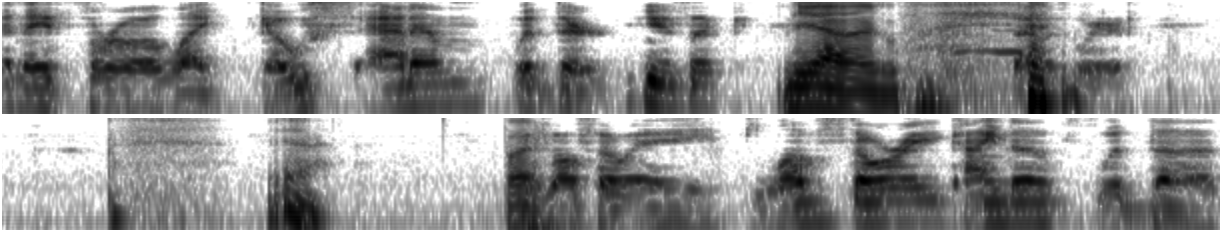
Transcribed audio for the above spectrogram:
and they throw like ghosts at him with their music. Yeah, there's That was weird. yeah, but There's also a love story, kind of, with the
